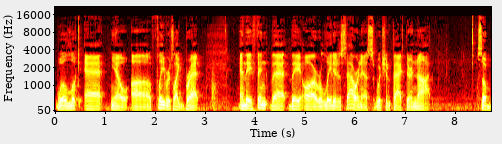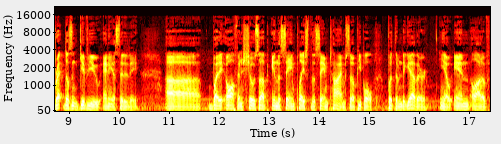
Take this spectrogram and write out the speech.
will look at you know uh, flavors like Brett, and they think that they are related to sourness, which in fact they're not. So Brett doesn't give you any acidity, uh, but it often shows up in the same place at the same time. So people put them together, you know, in a lot of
